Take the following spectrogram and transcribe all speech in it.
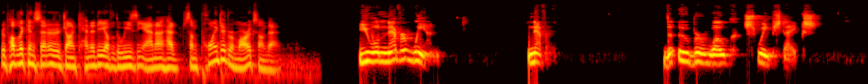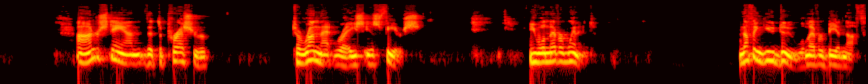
Republican Senator John Kennedy of Louisiana had some pointed remarks on that. You will never win. Never. The uber woke sweepstakes. I understand that the pressure to run that race is fierce. You will never win it. Nothing you do will ever be enough.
